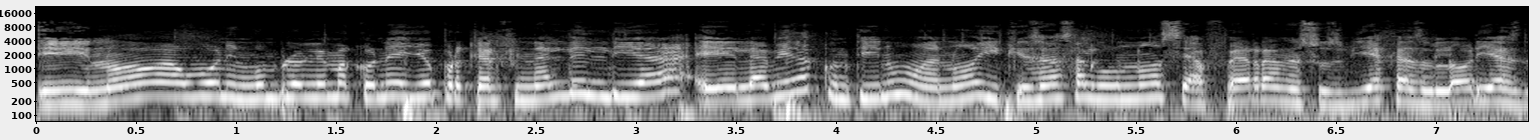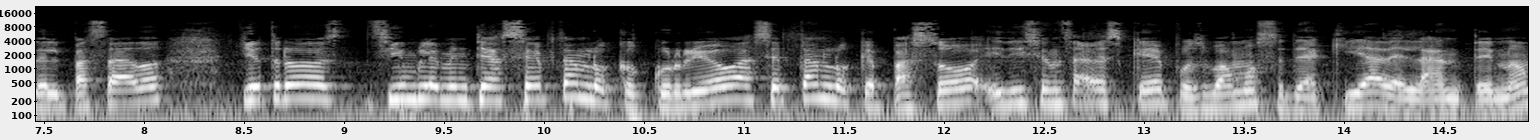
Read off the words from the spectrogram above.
y no hubo ningún problema con ello porque al final del día eh, la vida continúa, ¿no? Y quizás algunos se aferran a sus viejas glorias del pasado y otros simplemente aceptan lo que ocurrió, aceptan lo que pasó y dicen, ¿sabes qué? Pues vamos de aquí adelante, ¿no?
